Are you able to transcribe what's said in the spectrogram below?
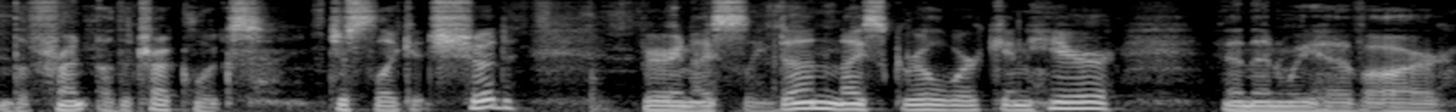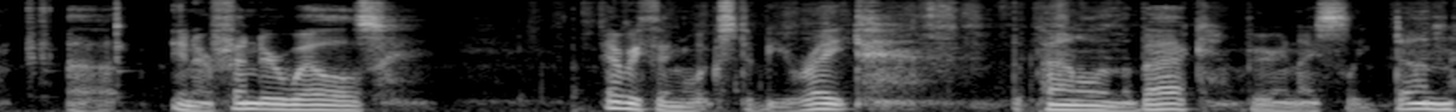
The front of the truck looks just like it should. Very nicely done. Nice grill work in here. And then we have our uh, inner fender wells. Everything looks to be right. The panel in the back, very nicely done.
